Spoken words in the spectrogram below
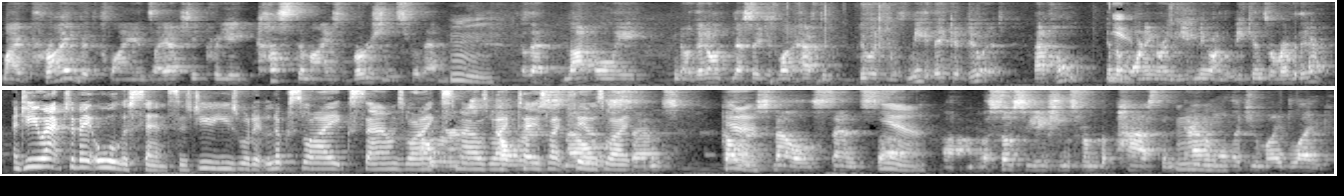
my private clients, I actually create customized versions for them, so that not only you know they don't necessarily just want to have to do it with me; they could do it at home in Yeah. the morning or in the evening or on the weekends or wherever they are. And do you activate all the senses? Do you use what it looks like, sounds like, Colors, smells like, colors, tastes like, smells, feels like? Sense, colors, Yeah. smells, sense, uh, Yeah. um, associations from the past, an Mm. animal that you might like.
